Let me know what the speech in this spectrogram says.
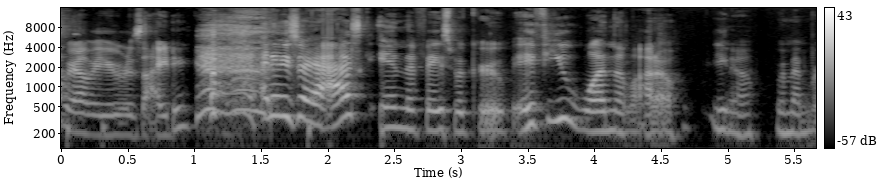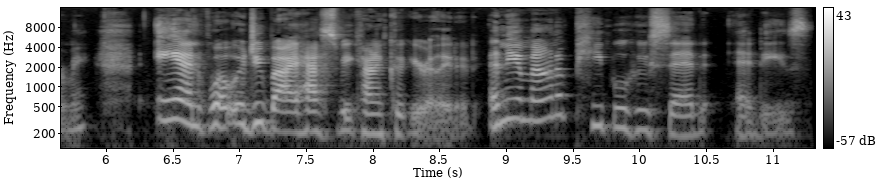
Where I'll be residing. Anyway, so I asked in the Facebook group if you won the lotto, you know, remember me. And what would you buy has to be kind of cookie related. And the amount of people who said Eddie's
